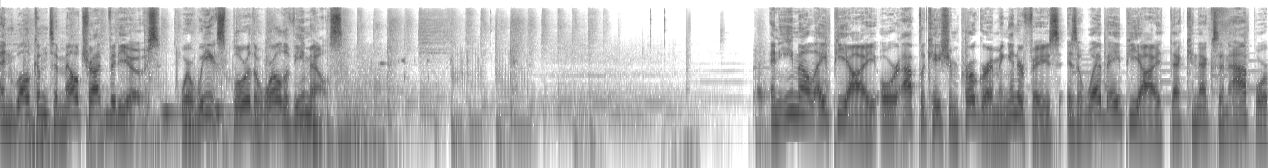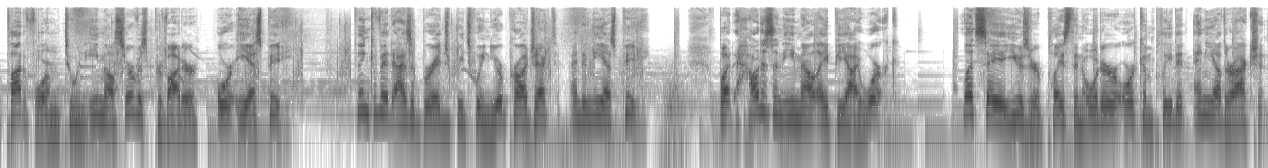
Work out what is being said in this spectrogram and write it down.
and welcome to Mailtrap Videos, where we explore the world of emails. An email API or application programming interface is a web API that connects an app or platform to an email service provider or ESP. Think of it as a bridge between your project and an ESP. But how does an email API work? Let's say a user placed an order or completed any other action.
